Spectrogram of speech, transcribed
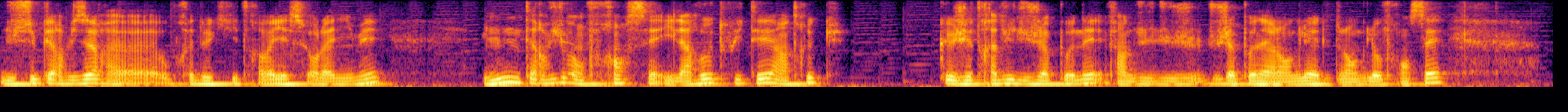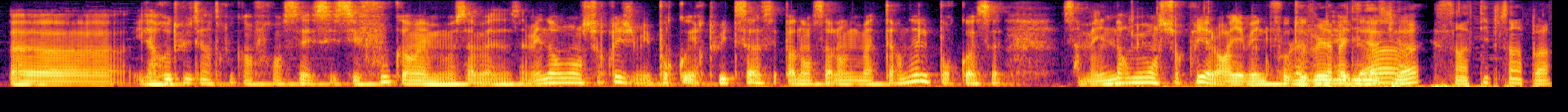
du superviseur euh, auprès de qui il travaillait sur l'animé. Une interview en français. Il a retweeté un truc que j'ai traduit du japonais, enfin du, du- du japonais à l'anglais et de l'anglais au français. Euh, il a retweeté un truc en français. C'est fou quand même. Moi, ça m'a énormément surpris. Je me dis, mais pourquoi il retweet ça? C'est pas dans sa langue maternelle Pourquoi ça m'a énormément surpris? Alors, il y avait une photo de la c'est un type sympa.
